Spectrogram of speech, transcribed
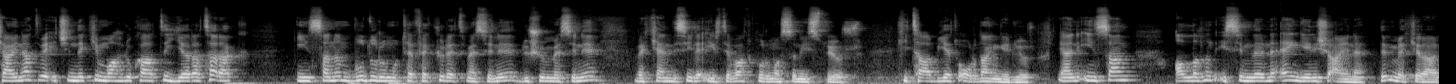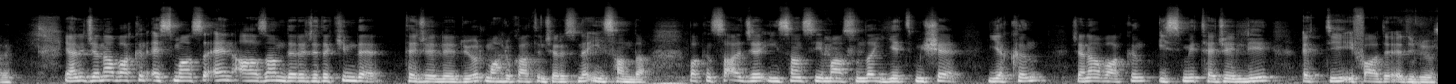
kainat ve içindeki mahlukatı yaratarak insanın bu durumu tefekkür etmesini, düşünmesini ve kendisiyle irtibat kurmasını istiyor. Hitabiyet oradan geliyor. Yani insan Allah'ın isimlerine en geniş ayna. Değil mi Bekir abi? Yani Cenab-ı Hakk'ın esması en azam derecede kimde tecelli ediyor? Mahlukatın içerisinde insanda. Bakın sadece insan simasında 70'e yakın Cenab-ı Hakk'ın ismi tecelli ettiği ifade ediliyor.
